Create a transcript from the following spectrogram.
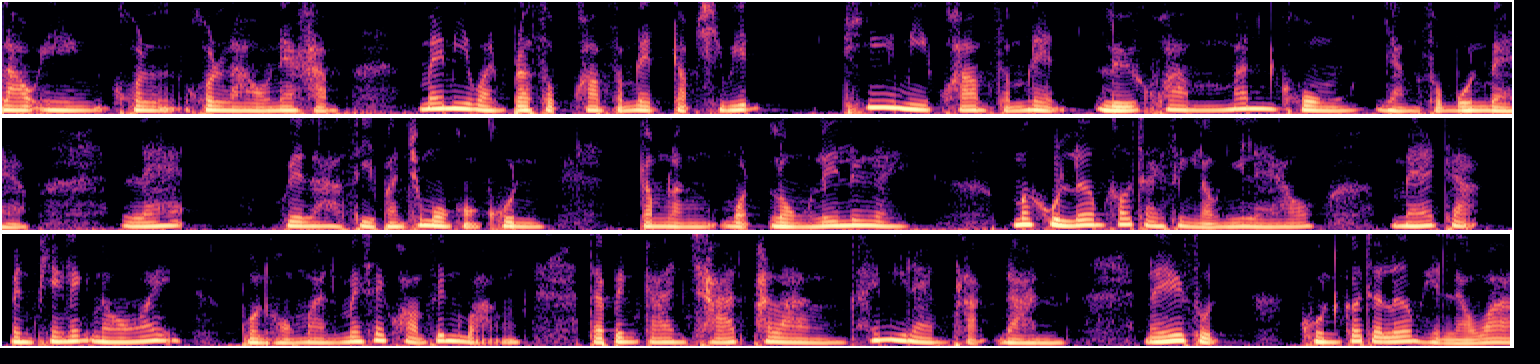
เราเองคนคนเราเนี่ยครับไม่มีวันประสบความสำเร็จกับชีวิตที่มีความสำเร็จหรือความมั่นคงอย่างสมบูรณ์แบบ และ เวลา 4,000 ชั่วโมงของคุณกำลังหมดลงเรื่อยๆ เมื่อคุณเริ่มเข้าใจสิ่งเหล่านี้แล้ว แม้จะเป็นเพียงเล็กน้อย ผลของมันไม่ใช่ความสิ้นหวัง แต่เป็นการชาร์จพลังให้มีแรงผลักดัน ในที่สุดคุณก็จะเริ่มเห็นแล้วว่า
